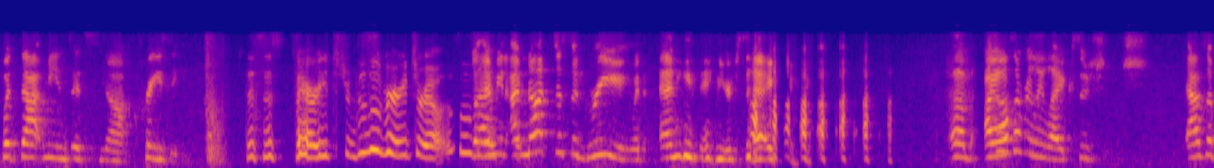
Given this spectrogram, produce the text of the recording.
but that means it's not crazy. this is very true this is very true is But I very mean, I'm not disagreeing with anything you're saying. um, I also really like so sh- sh- as a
